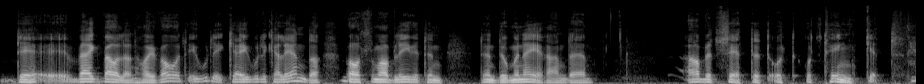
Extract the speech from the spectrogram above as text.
det, vägvalen har ju varit olika i olika länder vad som har blivit den, den dominerande arbetssättet och, och tänket. Ja.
